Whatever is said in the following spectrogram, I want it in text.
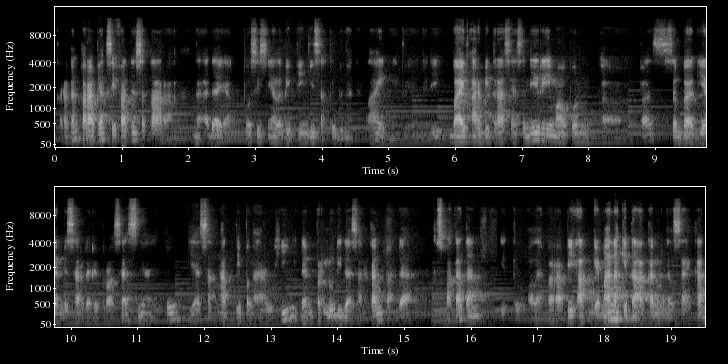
Karena kan para pihak sifatnya setara, nggak ada yang posisinya lebih tinggi satu dengan yang lain gitu ya. Jadi baik arbitrasinya sendiri maupun uh, apa sebagian besar dari prosesnya itu ya sangat dipengaruhi dan perlu didasarkan pada kesepakatan itu oleh para pihak. Bagaimana kita akan menyelesaikan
